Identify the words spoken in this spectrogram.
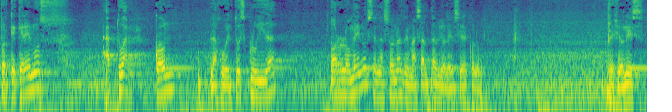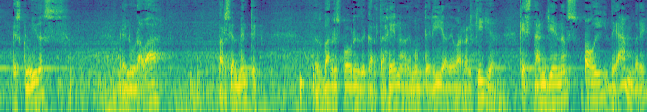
porque queremos actuar con la juventud excluida por lo menos en las zonas de más alta violencia de Colombia. Regiones excluidas, el Urabá, parcialmente, barrios pobres de Cartagena, de Montería, de Barranquilla, que están llenas hoy de hambre,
